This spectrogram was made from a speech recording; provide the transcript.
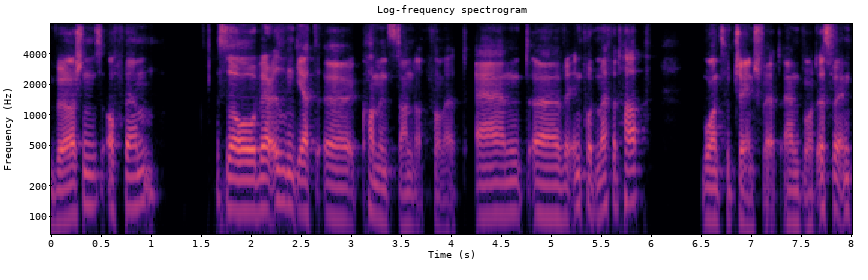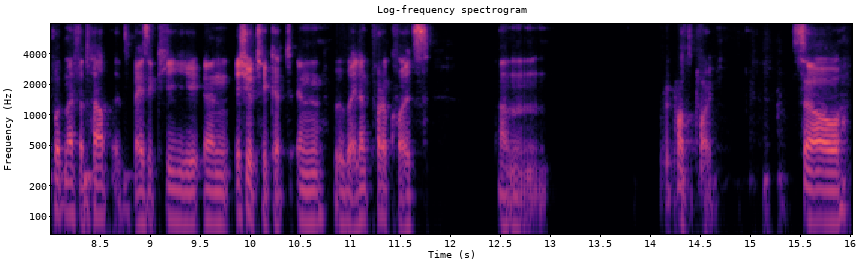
versions of them. So there isn't yet a common standard for that. And uh, the input method hub wants to change that. And what is the input method hub? It's basically an issue ticket in the Wayland protocols um, repository. So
